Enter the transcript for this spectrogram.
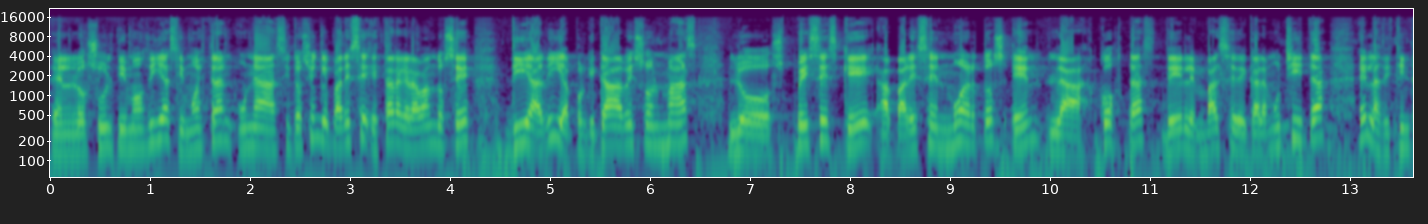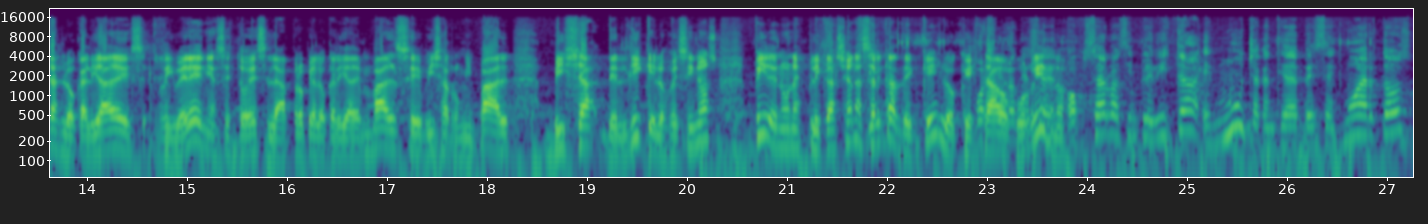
en los últimos días y muestran una situación que parece estar agravándose día a día, porque cada vez son más los peces que aparecen muertos en las costas del embalse de Calamuchita, en las distintas localidades ribereñas, esto es la propia localidad de Embalse, Villa Rumipal, Villa del Dique, los vecinos piden piden una explicación acerca de qué es lo que está ocurriendo. Lo que se observa a simple vista es mucha cantidad de peces muertos,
